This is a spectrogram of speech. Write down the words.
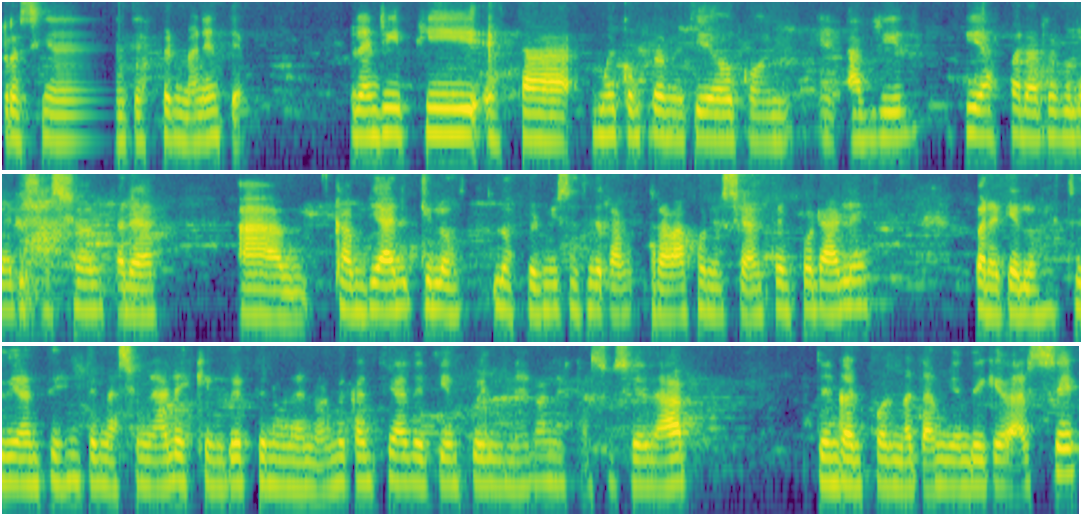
residentes permanentes. El NDP está muy comprometido con eh, abrir vías para regularización, para cambiar que los, los permisos de trabajo no sean temporales, para que los estudiantes internacionales que invierten una enorme cantidad de tiempo y dinero en esta sociedad tengan forma también de quedarse.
